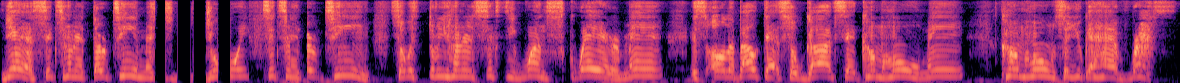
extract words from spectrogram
Yeah, 613, Miss Joy. 613. So it's 361 square, man. It's all about that. So God said, come home, man. Come home so you can have rest.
